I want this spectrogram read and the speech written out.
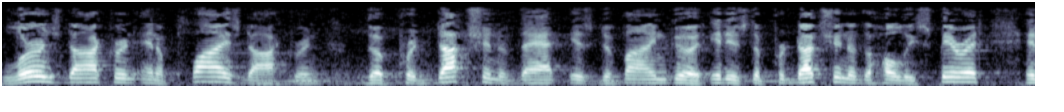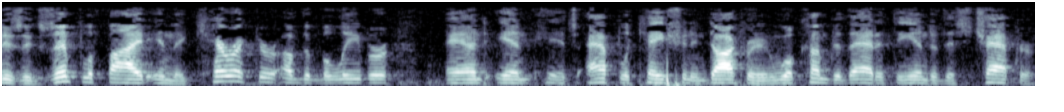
learns doctrine and applies doctrine, the production of that is divine good. It is the production of the Holy Spirit. It is exemplified in the character of the believer and in its application in doctrine. And we'll come to that at the end of this chapter.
